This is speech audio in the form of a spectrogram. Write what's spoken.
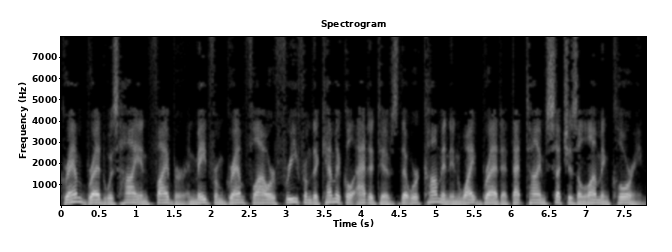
graham bread was high in fiber and made from graham flour free from the chemical additives that were common in white bread at that time such as alum and chlorine.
